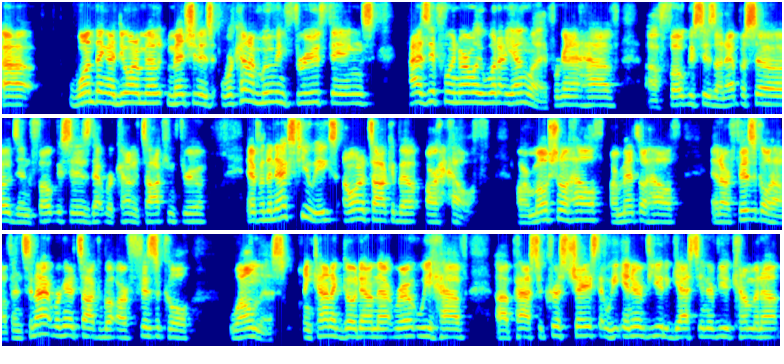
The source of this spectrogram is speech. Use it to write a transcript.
Uh, one thing I do want to mo- mention is we're kind of moving through things as if we normally would at Young Life. We're going to have uh, focuses on episodes and focuses that we're kind of talking through. And for the next few weeks, I want to talk about our health, our emotional health, our mental health, and our physical health. And tonight we're going to talk about our physical wellness and kind of go down that road. We have uh, Pastor Chris Chase that we interviewed, a guest interview coming up,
